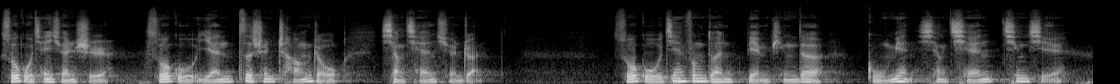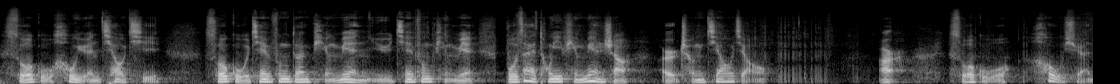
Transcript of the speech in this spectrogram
锁骨前旋时，锁骨沿自身长轴向前旋转，锁骨尖峰端扁平的骨面向前倾斜，锁骨后缘翘起。锁骨尖峰端平面与尖峰平面不在同一平面上，而成交角。二、锁骨后旋。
